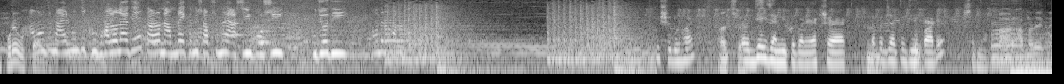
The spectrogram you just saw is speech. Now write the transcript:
উপরে উঠতে হবে। আমাদের মায়ের মন্দির খুব ভালো লাগে, কারণ আমরা এখানে সবসময় আসি, বসি, পুজো দিই। আমাদের ভালো লাগে। থেকে শুরু হয়। আচ্ছা। যেই যা নিতে পারে একশো এক তারপর যত যে পারে সে নেয়। আর আপনাদের এখানে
